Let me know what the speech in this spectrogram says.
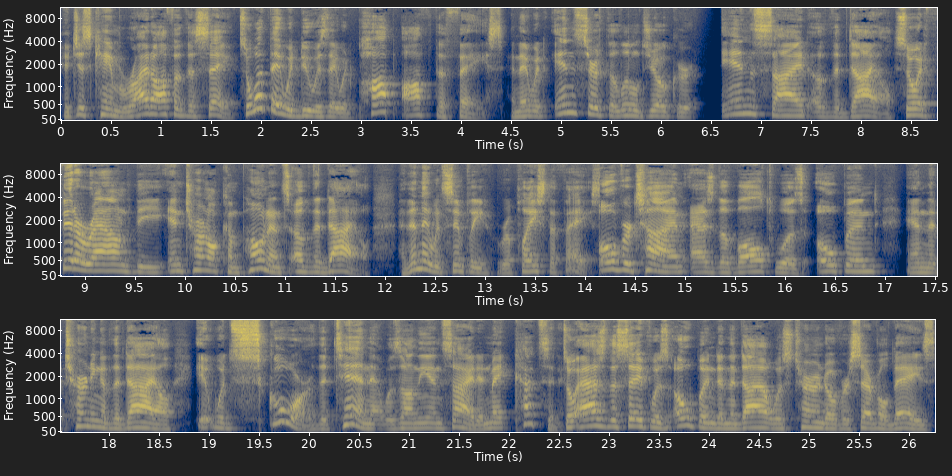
It just came right off of the safe. So what they would do is they would pop off the face and they would insert the little joker inside of the dial. So it fit around the internal components of the dial. And then they would simply replace the face. Over time, as the vault was opened and the turning of the dial, it would score the tin that was on the inside and make cuts in it. So as the safe was opened and the dial was turned over several days,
